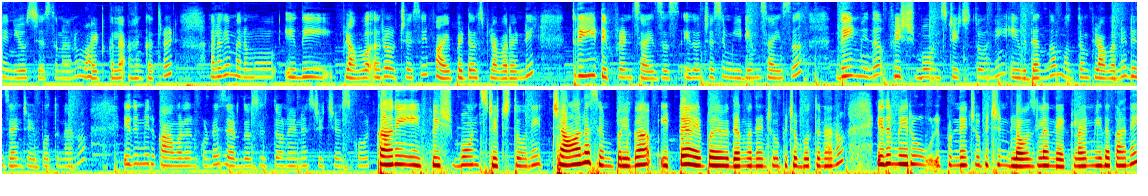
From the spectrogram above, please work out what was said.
నేను యూస్ చేస్తున్నాను వైట్ కలర్ యాంకర్ థ్రెడ్ అలాగే మనము ఇది ఫ్లవర్ వచ్చేసి ఫైవ్ పెటల్స్ ఫ్లవర్ అండి. త్రీ డిఫరెంట్ సైజెస్ ఇది వచ్చేసి మీడియం సైజు దీని మీద ఫిష్ బోన్ స్టిచ్తోని ఈ విధంగా మొత్తం ఫ్లవర్ని డిజైన్ చేయబోతున్నాను. ఇది మీరు కావాలనుకుంటే తోనైనా స్టిచ్ చేసుకోవచ్చు. కానీ ఈ ఫిష్ బోన్ స్టిచ్తోని చాలా సింపుల్గా ఇట్టే అయిపోయే విధంగా నేను చూపించబోతున్నాను. ఇది మీరు ఇప్పుడు నేను చూపించిన బ్లౌజ్ల నెక్ లైన్ మీద కానీ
